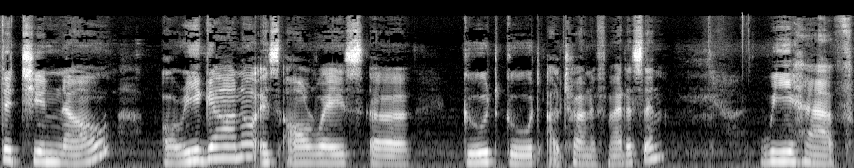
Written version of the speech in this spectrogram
did you know oregano is always a good, good alternative medicine. We have,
